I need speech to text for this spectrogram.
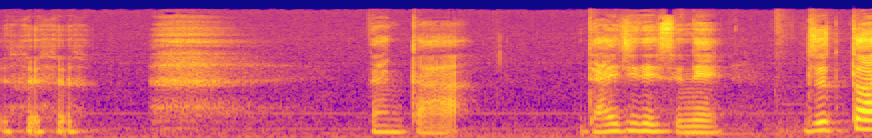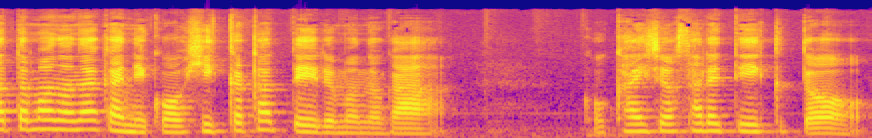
なんか大事ですね。ずっと頭の中にこう引っかかっているものがこう解消されていくと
